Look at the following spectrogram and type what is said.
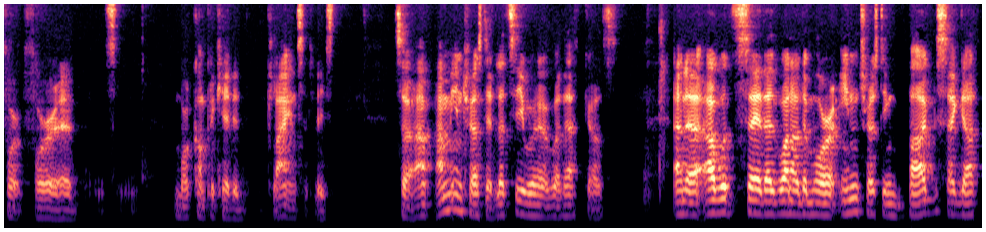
for for uh, more complicated clients at least. So I'm, interested. Let's see where, where that goes. And uh, I would say that one of the more interesting bugs I got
